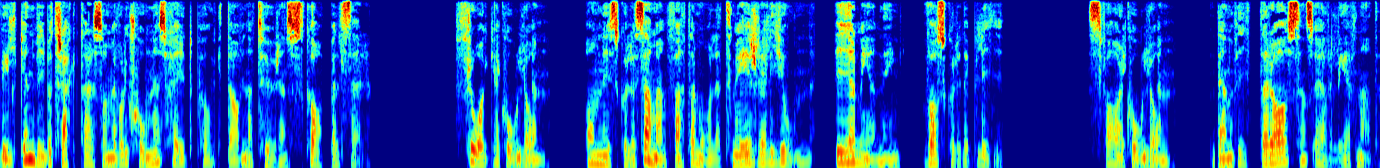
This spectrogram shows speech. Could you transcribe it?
vilken vi betraktar som evolutionens höjdpunkt av naturens skapelser. Fråga kolon. Om ni skulle sammanfatta målet med er religion, i er mening, vad skulle det bli? Svar kolon. Den vita rasens överlevnad,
